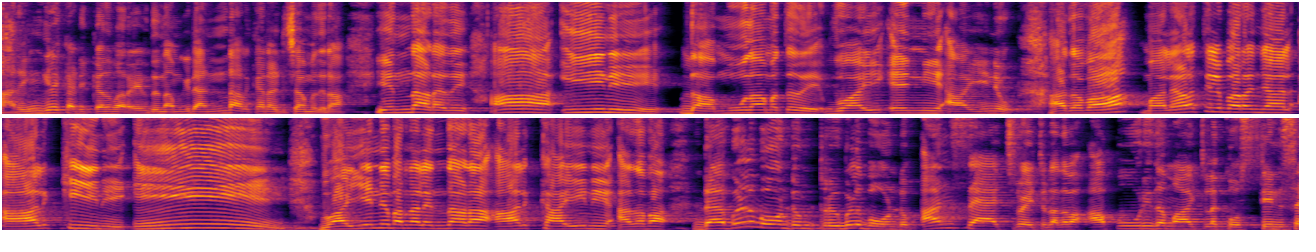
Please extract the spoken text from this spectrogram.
ആരെങ്കിലും അടിക്കാന്ന് പറയരുത്. നമുക്ക് രണ്ടാൾക്കാർ അടിച്ചാൽ മതിടാ. എന്താണത് ആ ഈന് ഇതാ മൂന്നാമത്തത് വൈ എൻ ഇ ഐനു അഥവാ മലയാളത്തിൽ പറഞ്ഞാൽ ആൽക്കീന് ഈൻ. വൈ എന്ന് പറഞ്ഞാൽ എന്താണ് ആൽക്കൈന് അഥവാ ഡബിൾ ബോണ്ടും ട്രിപ്പിൾ ബോണ്ടും അൺസാച്ചുറേറ്റഡ് അഥവാ അപൂരിതമായിട്ടുള്ള ക്വസ്റ്റ്യൻസ്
